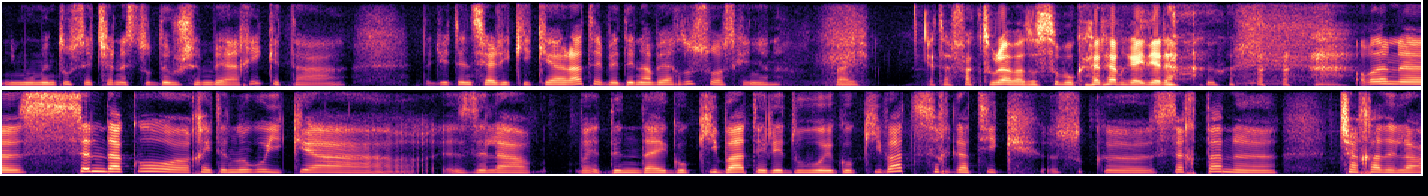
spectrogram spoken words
ni momentu zetxan ez du deusen beharrik, eta, eta joiten ziarik ikearat, ebe dena behar duzu azkenean. Bai, eta faktura bat duzu bukaeran gainera. Horten, uh, zendako, jaiten dugu ikea ez dela ba, denda egoki bat, eredu egoki bat, zergatik, zuk uh, zertan uh, txaja dela,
